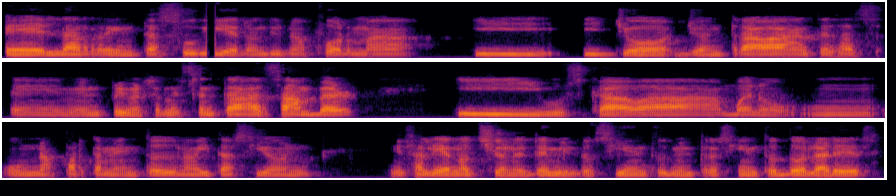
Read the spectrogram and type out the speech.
eh, las rentas subieron de una forma y, yo, yo entraba antes, en primer semestre entraba a Samberg y buscaba, bueno, un, un, apartamento de una habitación y salían opciones de 1.200, 1.300 dólares.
